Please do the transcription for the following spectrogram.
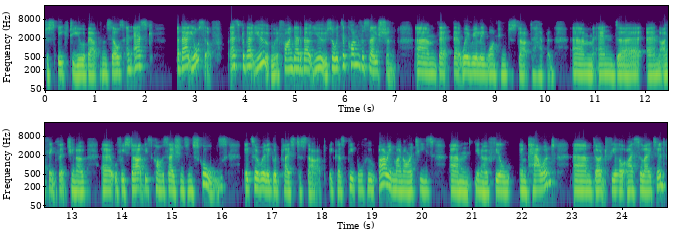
to speak to you about themselves and ask about yourself. Ask about you and find out about you. So it's a conversation um, that that we're really wanting to start to happen. Um, and uh, and I think that you know uh, if we start these conversations in schools it's a really good place to start because people who are in minorities um, you know feel empowered um, don't feel isolated.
